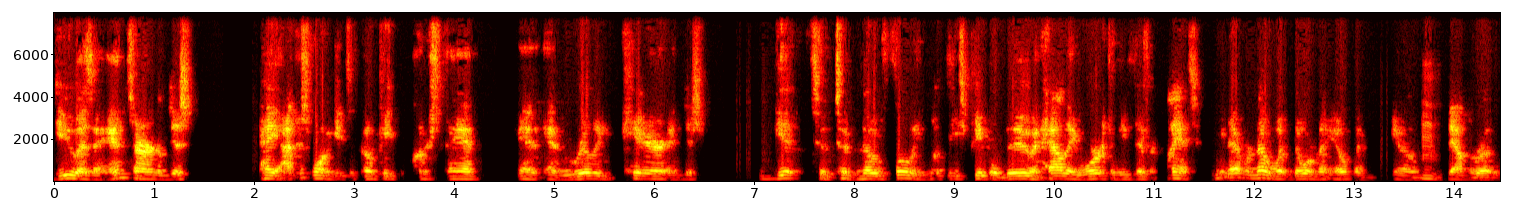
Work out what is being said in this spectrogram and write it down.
view as an intern of just, hey, I just want to get to know people, understand, and and really care, and just get to, to know fully what these people do and how they work in these different plants. You never know what door may open, you know, mm. down the road.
